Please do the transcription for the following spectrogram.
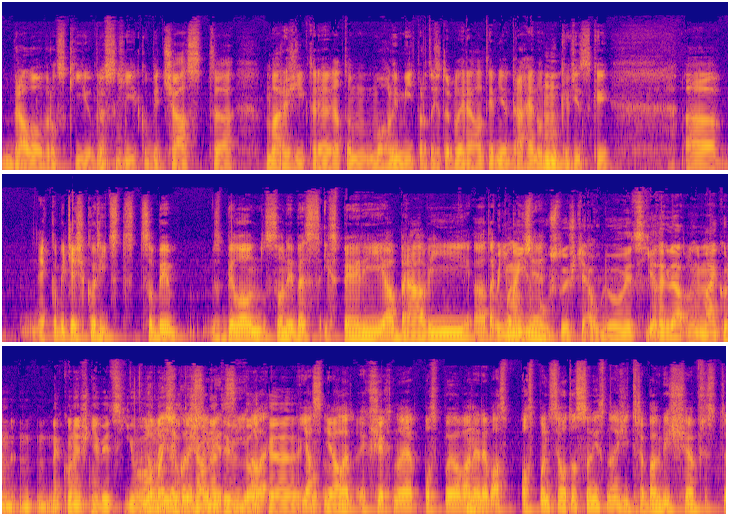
bralo obrovský, obrovský jakoby část uh, marží, které na tom mohly mít, protože to byly relativně drahé notebooky hmm. vždycky. Uh, jakoby těžko říct, co by zbylo Sony bez Xperia a Braví a tak Oni podobně. mají spoustu ještě audio věcí a tak dále, oni mají jako nekonečně věcí, jo, no, ale nejsou to žádné věcí, ty velké... Ale, jako... Jasně, ale všechno je pospojované, hmm. nebo aspoň se o to Sony snaží. Třeba když přest,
